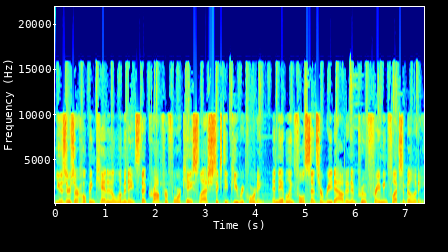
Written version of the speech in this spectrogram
users are hoping Canon eliminates that crop for 4K/60p recording, enabling full sensor readout and improved framing flexibility.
